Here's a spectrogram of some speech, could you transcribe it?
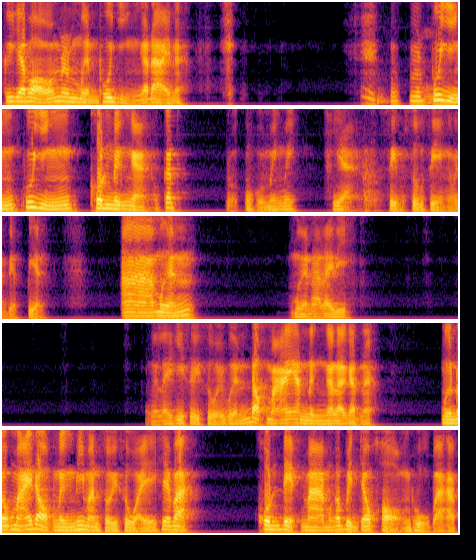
คือจะบอกว่ามันเหมือนผู้หญิงก็ได้นะมันผู้หญิงผู้หญิงคนหนึ่งอะ ก็โอ้โหไม่ไม่เชี่ยสิ่งสุ่มเสี่ยงมันเดี๋ยวเปลี่ยน อ่าเหมือน เหมือนอะไรดี เหมือนอะไรที่สวยๆเหมือนดอกไม้อันหนึ่งอะไรกันนะ เหมือนดอกไม้ดอกหนึ่งที่มันสวยๆใช่ป่ะ คนเด็ดมามันก็เป็นเจ้าของถูกป่ะครับ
